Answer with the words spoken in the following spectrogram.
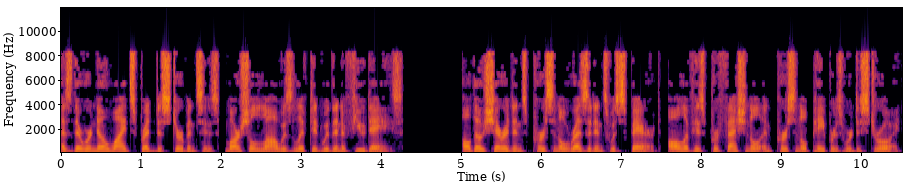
As there were no widespread disturbances, martial law was lifted within a few days. Although Sheridan's personal residence was spared, all of his professional and personal papers were destroyed.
